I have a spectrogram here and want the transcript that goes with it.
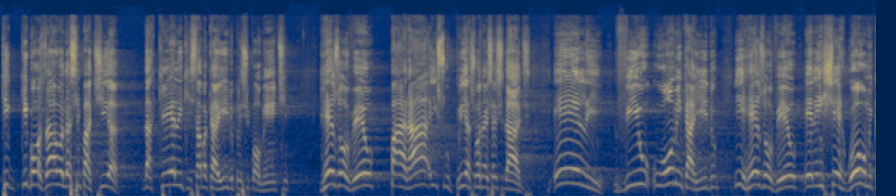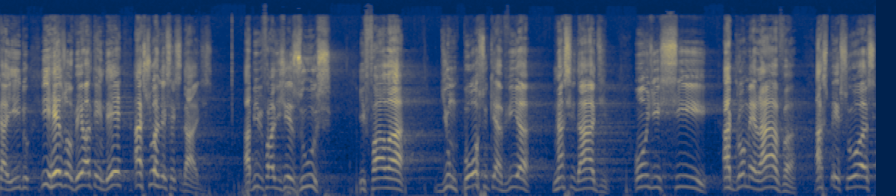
que, que gozava da simpatia daquele que estava caído principalmente, resolveu parar e suprir as suas necessidades. Ele viu o homem caído e resolveu, ele enxergou o homem caído e resolveu atender às suas necessidades. A Bíblia fala de Jesus e fala de um poço que havia na cidade, onde se aglomerava as pessoas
